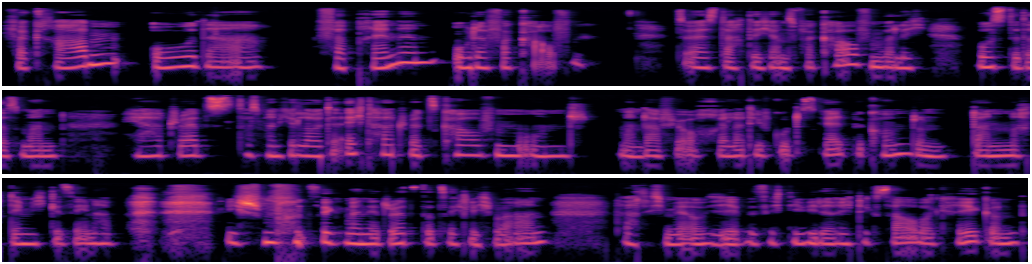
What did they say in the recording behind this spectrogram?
vergraben oder verbrennen oder verkaufen. Zuerst dachte ich ans Verkaufen, weil ich wusste, dass man, ja, Dreads, dass manche Leute echt Hard Dreads kaufen und man dafür auch relativ gutes Geld bekommt. Und dann, nachdem ich gesehen habe, wie schmutzig meine Dreads tatsächlich waren, dachte ich mir, oh je, bis ich die wieder richtig sauber krieg und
